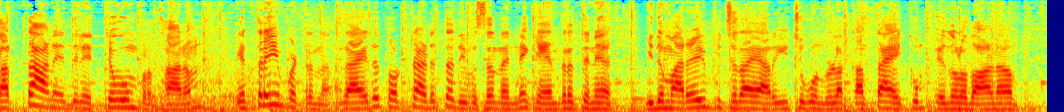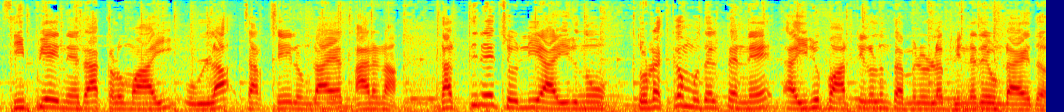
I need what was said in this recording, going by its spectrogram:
കത്താണ് ഇതിൽ ഏറ്റവും പ്രധാനം. എത്രയും പെട്ടെന്ന് അതായത് തൊട്ടടുത്ത ദിവസം തന്നെ കേന്ദ്രത്തിന് ഇത് മരവിപ്പിച്ചതായി അറിയിച്ചുകൊണ്ടുള്ള കത്തയക്കും എന്നുള്ളതാണ് സി പി ഐ നേതാക്കളുമായി ഉള്ള ചർച്ചയിലുണ്ടായ ധാരണ. കത്തിനെ ചൊല്ലിയായിരുന്നു തുടക്കം മുതൽ തന്നെ ഇരു പാർട്ടികളും തമ്മിലുള്ള ഭിന്നതയുണ്ടായത്.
